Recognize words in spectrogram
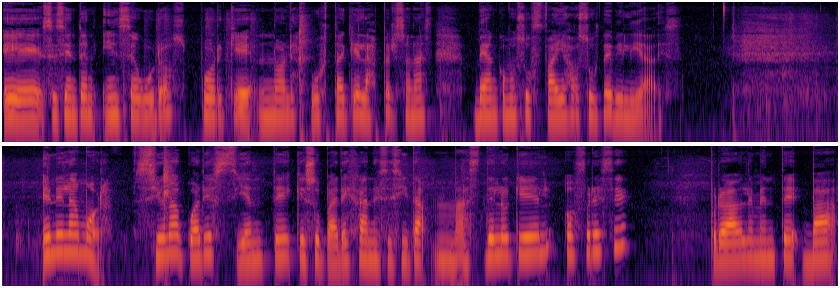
eh, se sienten inseguros porque no les gusta que las personas vean como sus fallas o sus debilidades. En el amor, si un acuario siente que su pareja necesita más de lo que él ofrece, probablemente va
